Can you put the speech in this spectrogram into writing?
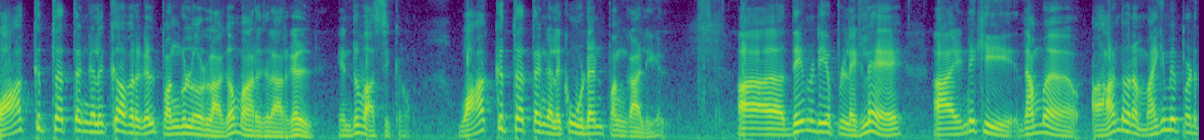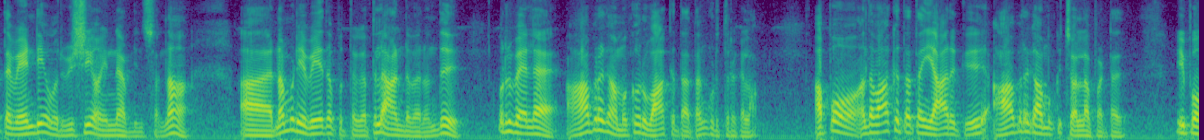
வாக்குத்தத்தங்களுக்கு அவர்கள் பங்குள்ளவர்களாக மாறுகிறார்கள் என்று வாசிக்கிறோம். வாக்குத்தத்தங்களுக்கு உடன் பங்காளிகள். தேவனுடைய பிள்ளைகளே இன்றைக்கி நம்ம ஆண்டவரை மகிமைப்படுத்த வேண்டிய ஒரு விஷயம் என்ன அப்படின்னு சொன்னால் நம்முடைய வேத புத்தகத்தில் ஆண்டவர் வந்து ஒருவேளை ஆபிரகாமுக்கு ஒரு வாக்குத்தத்தம் கொடுத்துருக்கலாம். அப்போது அந்த வாக்குத்தத்தம் யாருக்கு? ஆபிரகாமுக்கு சொல்லப்பட்டது. இப்போ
